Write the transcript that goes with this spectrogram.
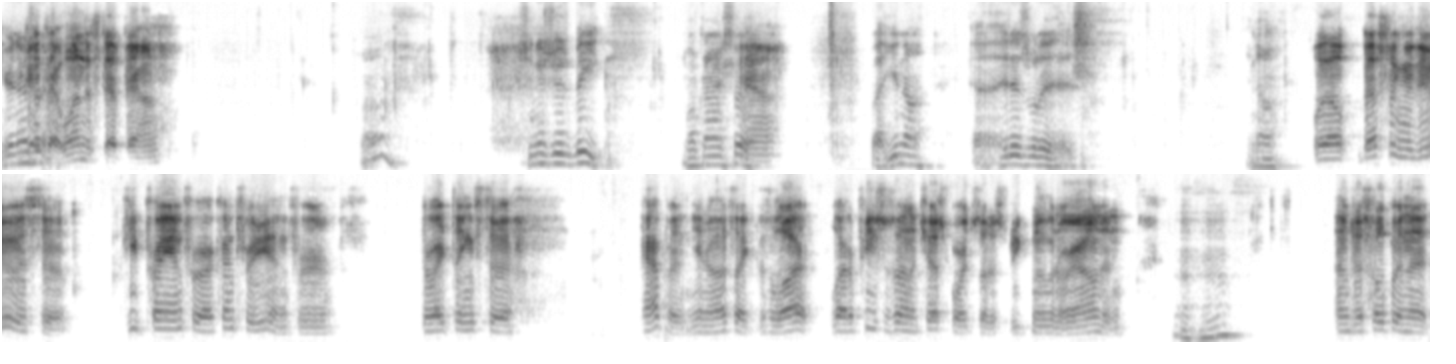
You got that one to step down. Well, she knew she was beat. What can I say? Yeah. But you know, uh, it is what it is. You know. Well, best thing to do is to keep praying for our country and for the right things to happen. You know, it's like there's a lot, lot of pieces on the chessboard, so to speak, moving around, and mm-hmm. I'm just hoping that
